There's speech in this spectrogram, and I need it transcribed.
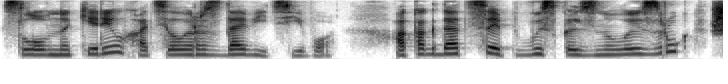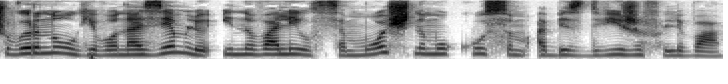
словно Кирилл хотел раздавить его. А когда цепь выскользнула из рук, швырнул его на землю и навалился мощным укусом, обездвижив льва.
